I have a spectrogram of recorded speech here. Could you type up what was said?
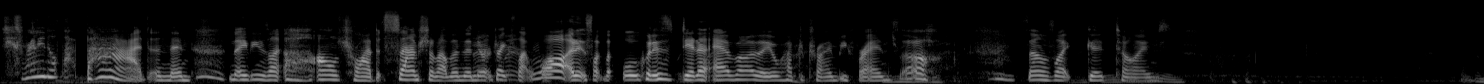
she's really not that bad. And then Nadine's like, oh, I'll try, but Sam shut up, and then Drake's like, what? And it's like the awkwardest dinner ever. They all have to try and be friends. Oh, sounds like good times. Something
